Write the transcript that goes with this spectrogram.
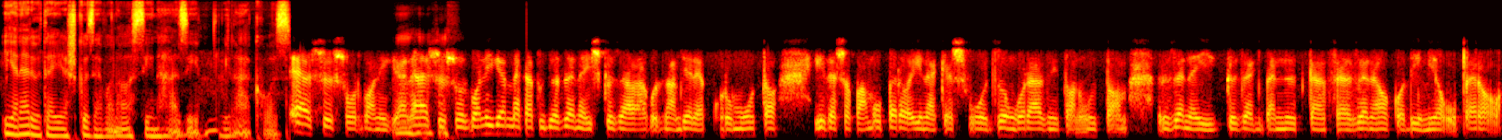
ilyen erőteljes köze van a színházi világhoz. Elsősorban igen, uh-huh. elsősorban igen, meg hát ugye a zene is közel áll hozzám gyerekkorom óta. Édesapám operaénekes volt, zongorázni tanultam, zenei közegben nőttem fel, zeneakadémia, opera,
